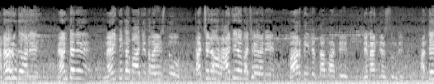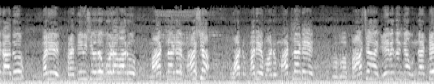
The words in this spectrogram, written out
అనర్హుడు అని వెంటనే నైతిక బాధ్యత వహిస్తూ తక్షణం రాజీనామా చేయాలని భారతీయ జనతా పార్టీ డిమాండ్ చేస్తుంది. అంతేకాదు మరి ప్రతి విషయంలో కూడా వారు మాట్లాడే భాష వాడు మరి వాడు మాట్లాడే భాష ఏ విధంగా ఉందంటే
